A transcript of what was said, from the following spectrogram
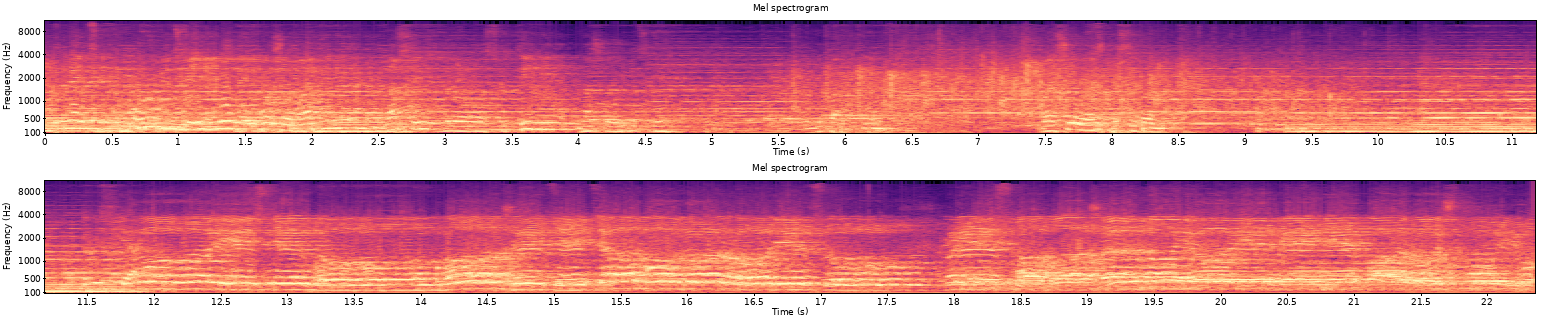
Вы знаете, у Рубинской иконы Божьей Матери, нашей э, святыни, нашей Рубинской э, епархии. Большое вам спасибо. Друзья, можете тя Богородицу, пресноблаженную и непорочную,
